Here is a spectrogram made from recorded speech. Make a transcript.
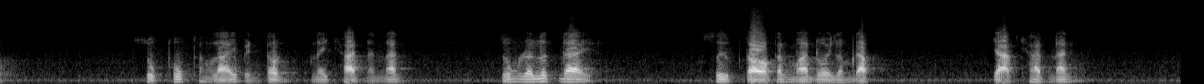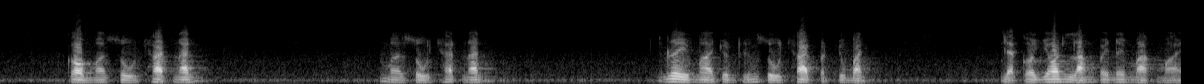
ดสุขทุกข์ทั้งหลายเป็นต้นในชาตินั้น ๆ ทรงระลึกได้ สืบต่อกันมาโดยลำดับ จากชาตินั้น ก็มาสู่ชาตินั้น มาสู่ชาตินั้น เรื่อยมาจนถึงสู่ชาติปัจจุบัน และก็ย้อนหลังไปได้มากมาย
